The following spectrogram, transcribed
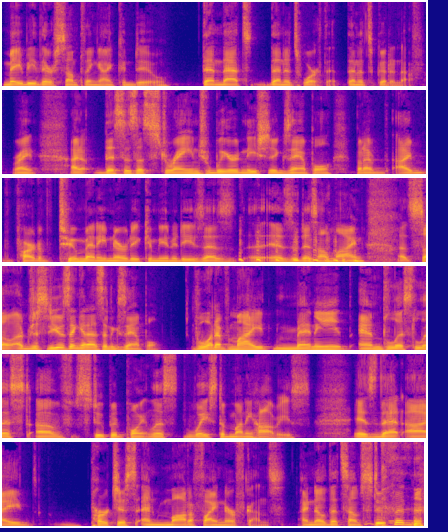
Maybe there's something I can do. Then that's then it's worth it. Then it's good enough, right? I, this is a strange, weird niche example, but I'm I'm part of too many nerdy communities as as it is online. Uh, so I'm just using it as an example one of my many endless list of stupid pointless waste of money hobbies is that i purchase and modify Nerf guns. I know that sounds stupid.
